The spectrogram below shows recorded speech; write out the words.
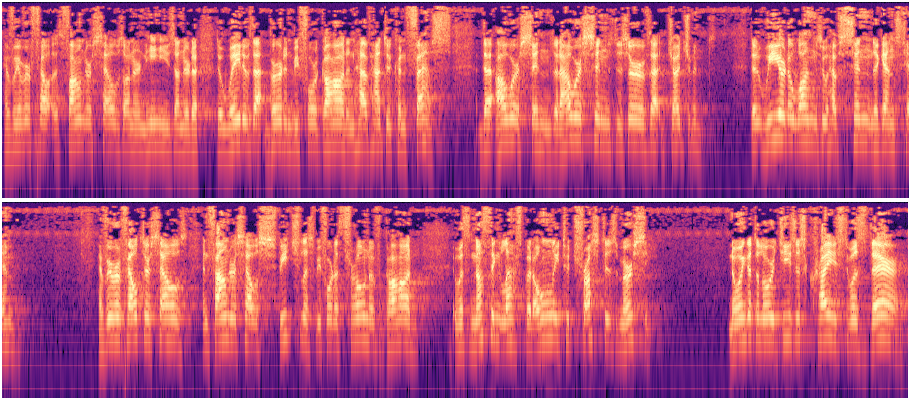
Have we ever felt, found ourselves on our knees under the, the weight of that burden before God and have had to confess that our sins, that our sins deserve that judgment? That we are the ones who have sinned against Him? Have we ever felt ourselves and found ourselves speechless before the throne of God with nothing left but only to trust His mercy? Knowing that the Lord Jesus Christ was there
